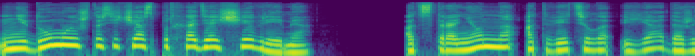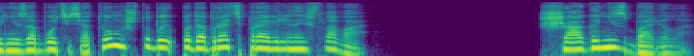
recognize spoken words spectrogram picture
Не думаю, что сейчас подходящее время. Отстраненно ответила я, даже не заботясь о том, чтобы подобрать правильные слова. Шага не сбавила.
